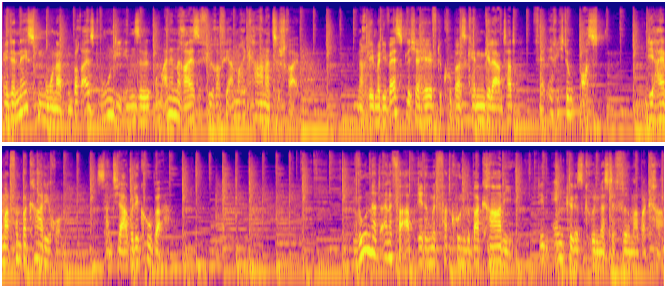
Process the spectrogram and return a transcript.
In den nächsten Monaten bereist Woon die Insel, um einen Reiseführer für Amerikaner zu schreiben. Nachdem er die westliche Hälfte Kubas kennengelernt hat, fährt er Richtung Osten, in die Heimat von Bacardi rum, Santiago de Cuba. Woon hat eine Verabredung mit Facundo Bacardi, dem Enkel des Gründers der Firma Bacardi.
